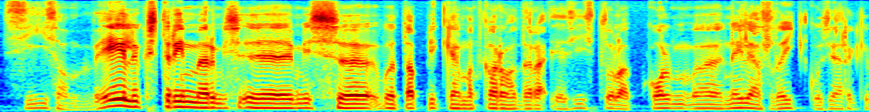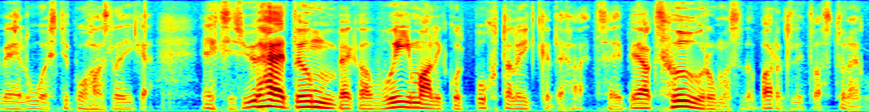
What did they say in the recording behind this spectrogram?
siis on veel üks trimmer, mis, mis võtab pikemad karvad ära ja siis tuleb kolm, neljas lõikus järgi veel uuesti puhas lõige. ehk siis ühe tõmbega võimalikult puhta lõike teha, et sa ei peaks hõõruma seda pardlit vastu nägu.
